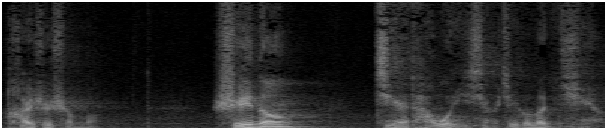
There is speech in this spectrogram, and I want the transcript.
还是什么？谁能解答我一下这个问题啊？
